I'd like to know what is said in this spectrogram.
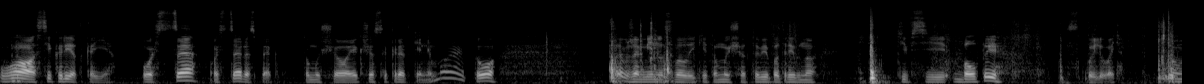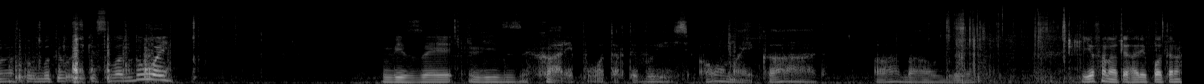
О, секретка є. Ось це, ось це респект. Тому що якщо секретки немає, то це вже мінус великий, тому що тобі потрібно ті всі болти спилювати. Що у нас тут бутилочки з водою? Візи, віз Гаррі Поттер, дивись. О май гад. Обалдеть. Є фанати Гаррі Поттера?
